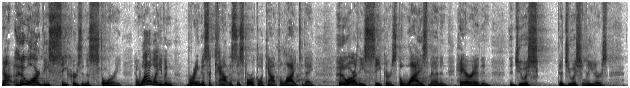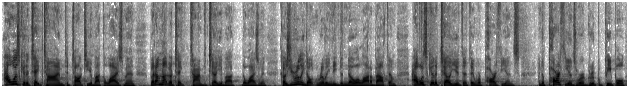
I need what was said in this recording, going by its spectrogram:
Now, who are these seekers in the story? And why do I even bring this account, this historical account, to light today? Who are these seekers, the wise men and Herod and the Jewish, the Jewish leaders? I was going to take time to talk to you about the wise men, but I'm not going to take time to tell you about the wise men because you really don't really need to know a lot about them. I was going to tell you that they were Parthians. And the Parthians were a group of people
